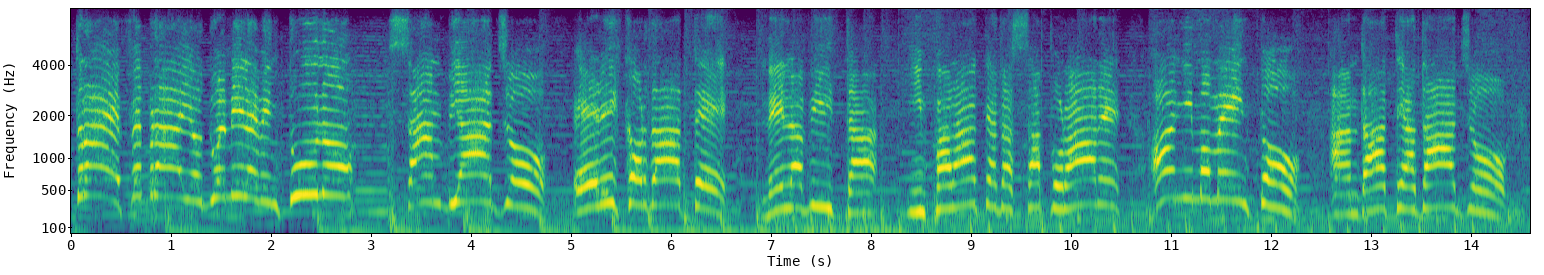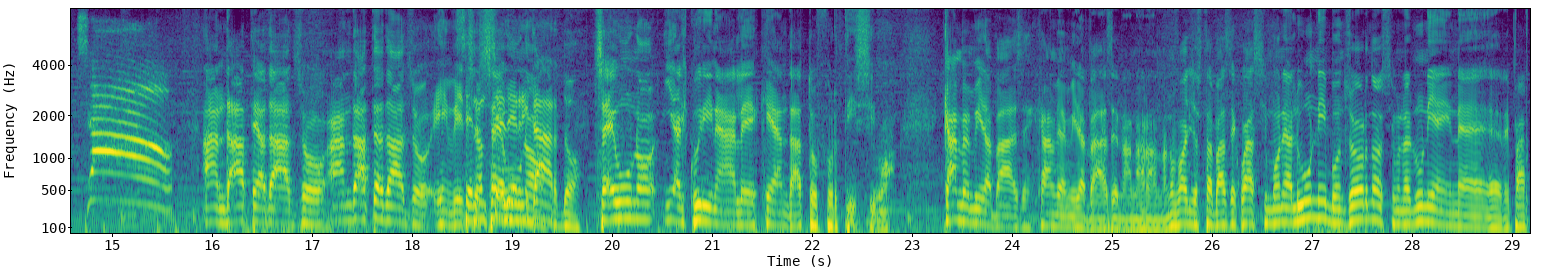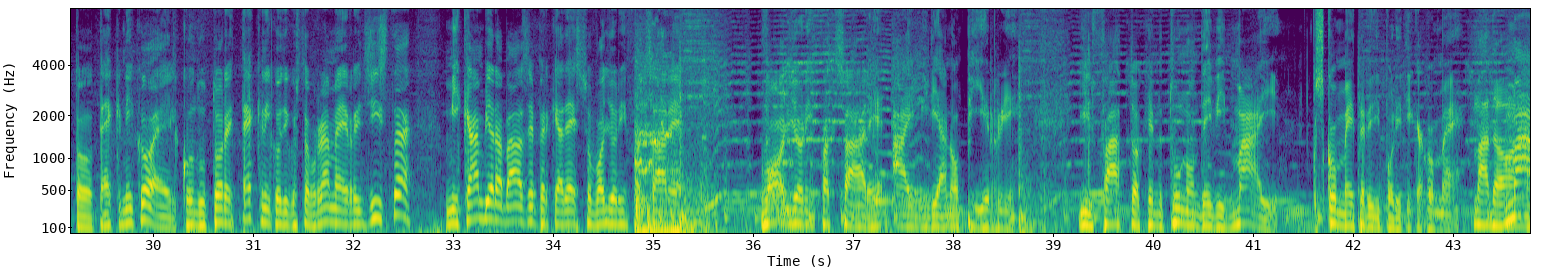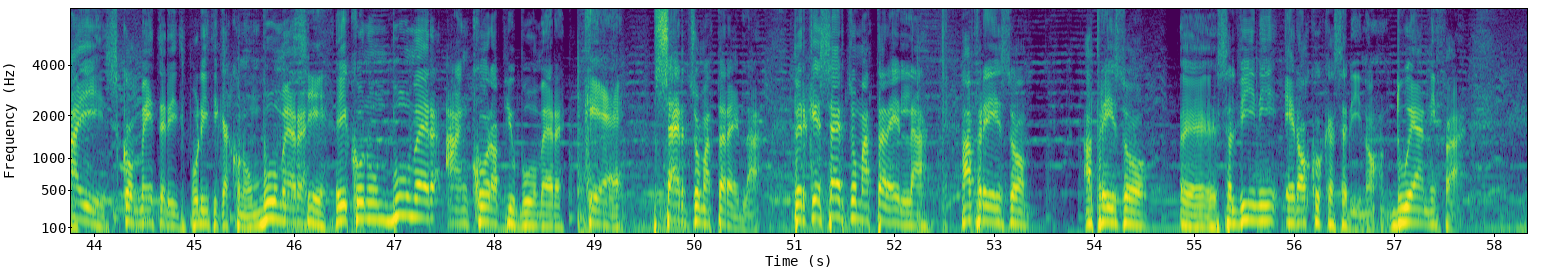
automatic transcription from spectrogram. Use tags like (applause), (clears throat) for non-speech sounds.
3 febbraio 2021 San Biagio! E ricordate, nella vita imparate ad assaporare ogni momento! Andate ad agio! Ciao! Andate ad agio, andate ad agio. E invece Se non c'è uno, ritardo. C'è uno al Quirinale che è andato fortissimo. Cambiami la base, cambiami la base. No, no, no, no, non voglio sta base qua. Simone Alunni, buongiorno. Simone Alunni è in eh, reparto tecnico, è il conduttore tecnico di questo programma, è il regista. Mi cambia la base perché adesso voglio rinfacciare, voglio rinfacciare a Emiliano Pirri il fatto che tu non devi mai scommettere di politica con me. Madonna. Mai scommettere di politica con un boomer Sì. e con un boomer ancora più boomer che è Sergio Mattarella. Perché Sergio Mattarella ha preso, ha preso eh, Salvini e Rocco Casalino due anni fa.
